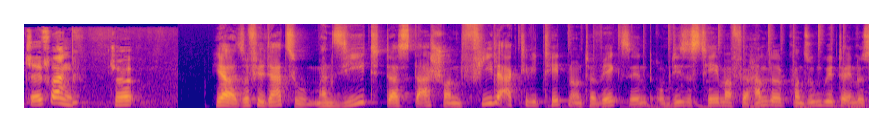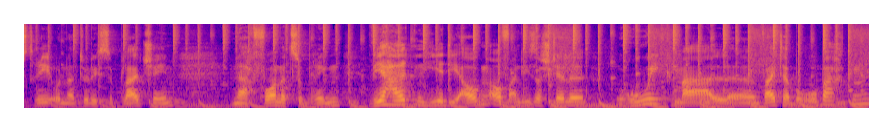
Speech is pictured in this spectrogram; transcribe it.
Tschö, Frank. Tschö. Ja, so viel dazu. Man sieht, dass da schon viele Aktivitäten unterwegs sind, um dieses Thema für Handel, Konsumgüterindustrie und natürlich Supply Chain nach vorne zu bringen. Wir halten hier die Augen auf an dieser Stelle, ruhig mal äh, weiter beobachten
